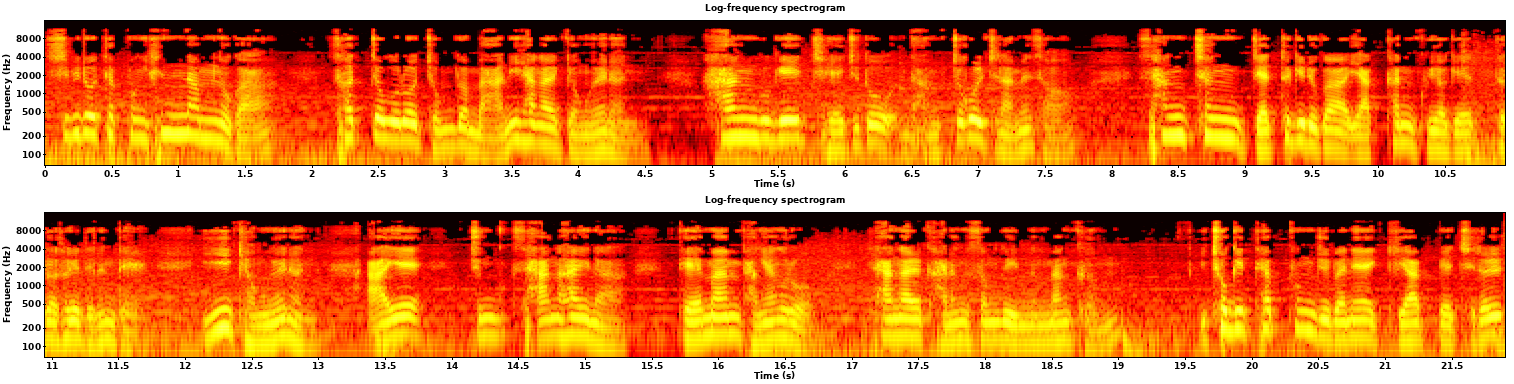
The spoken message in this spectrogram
11호 태풍 흰남노가 서쪽으로 좀 더 많이 향할 경우에는 한국의 제주도 남쪽을 지나면서 상층 제트 기류가 약한 구역에 들어서게 되는데 이 경우에는 아예 중국 상하이나 대만 방향으로 향할 가능성도 있는 만큼 초기 태풍 주변의 기압 배치를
